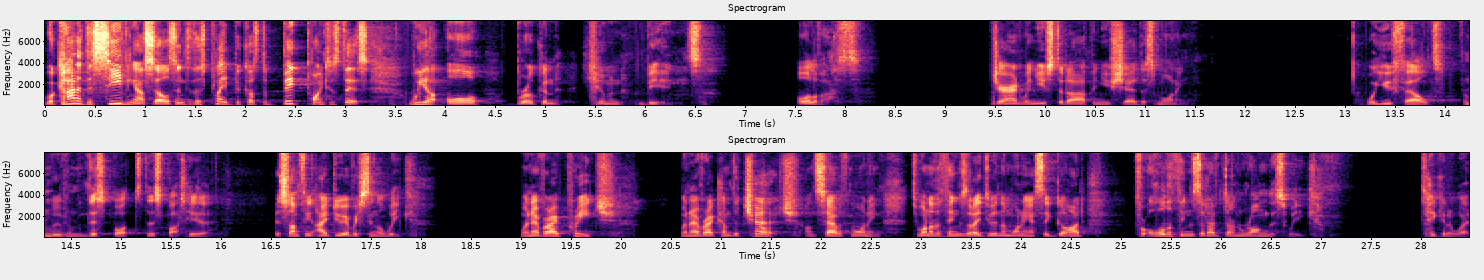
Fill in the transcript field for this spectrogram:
We're kind of deceiving ourselves into this place because the big point is this we are all broken human beings. All of us. Jared, when you stood up and you shared this morning, what you felt from moving from this spot to this spot here is something I do every single week. Whenever I preach, whenever I come to church on Sabbath morning, it's one of the things that I do in the morning. I say, God, for all the things that I've done wrong this week, take it away.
